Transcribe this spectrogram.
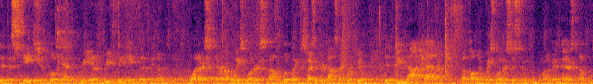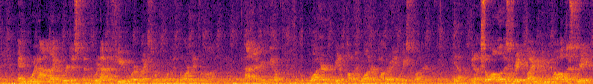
that the state should look at, re, uh, rethinking the, you know, what our, our wastewaters um, look like, especially for towns like Brookfield that do not have a public wastewater system. Um, And there's, no- and we're not like, we're just, we're not the few, we're like sort of more the norm in Vermont, not having, you know, water, you know, public water, public wastewater. Yeah. You know, so all of this great commi- all this great,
